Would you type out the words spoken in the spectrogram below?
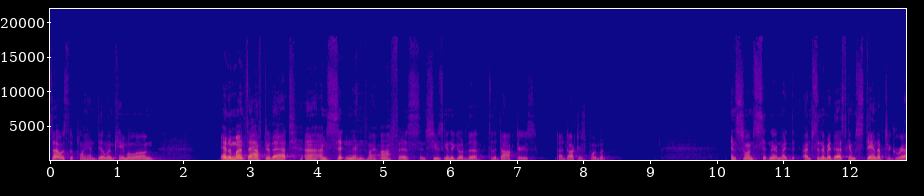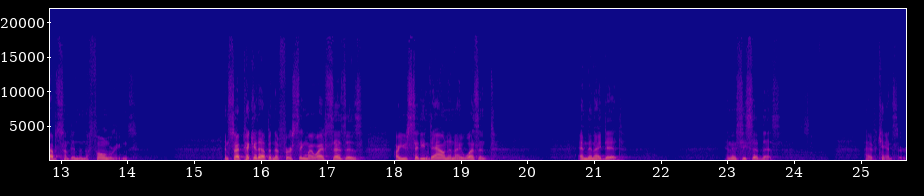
So that was the plan. Dylan came along. And a month after that, uh, I'm sitting in my office, and she was going to go to the, to the doctor's, uh, doctor's appointment. And so I'm sitting there at my, I'm sitting at my desk, I'm stand up to grab something, and the phone rings. And so I pick it up, and the first thing my wife says is, Are you sitting down? And I wasn't. And then I did. And then she said this I have cancer.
